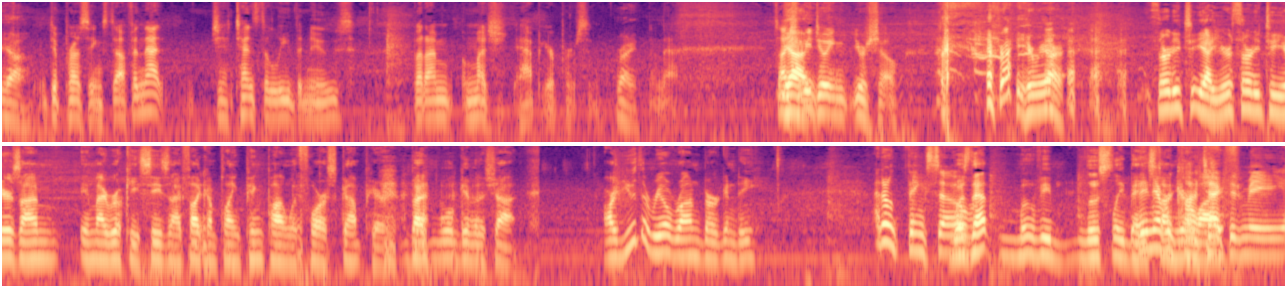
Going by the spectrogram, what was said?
a, yeah. depressing stuff, and that j- tends to lead the news. But I'm a much happier person Right. than that. So I should be doing your show. right, here we are. 32, yeah, you're 32 years. I'm in my rookie season. I feel like I'm playing ping pong with Forrest Gump here, but we'll give it a shot. Are you the real Ron Burgundy? I don't think so. Was that movie loosely based never on your life? They never contacted life? me,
